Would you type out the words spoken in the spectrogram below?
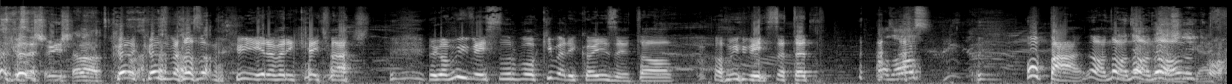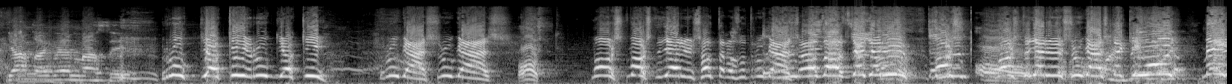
az közben azok meg hülyére verik egymást. Meg a művészúrból kiverik a izét, a, a művészetet. Azaz. Hoppá! Na, na, na, na! Gyárták Grandmaster! Rúgja ki, rúgja ki! Rugás, rugás! Most! Most, most egy erős, határozott rugás! Azaz, gyönyörű! Most, most egy erős rugás neki úgy! Még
